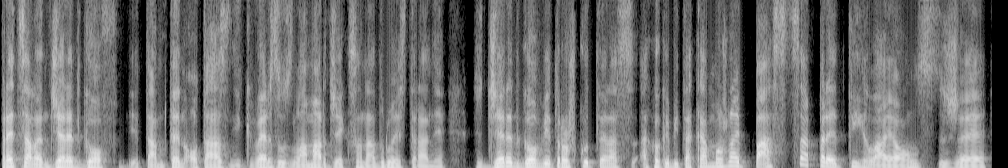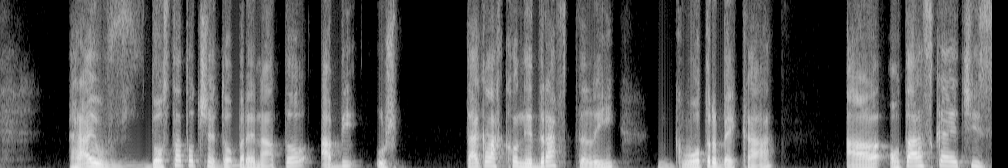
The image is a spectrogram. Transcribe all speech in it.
predsa len Jared Goff je tam ten otáznik versus Lamar Jackson na druhej strane. Jared Goff je trošku teraz ako keby taká možno aj pasca pre tých Lions, že hrajú dostatočne dobre na to, aby už tak ľahko nedraftili quarterbacka, a otázka je, či s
